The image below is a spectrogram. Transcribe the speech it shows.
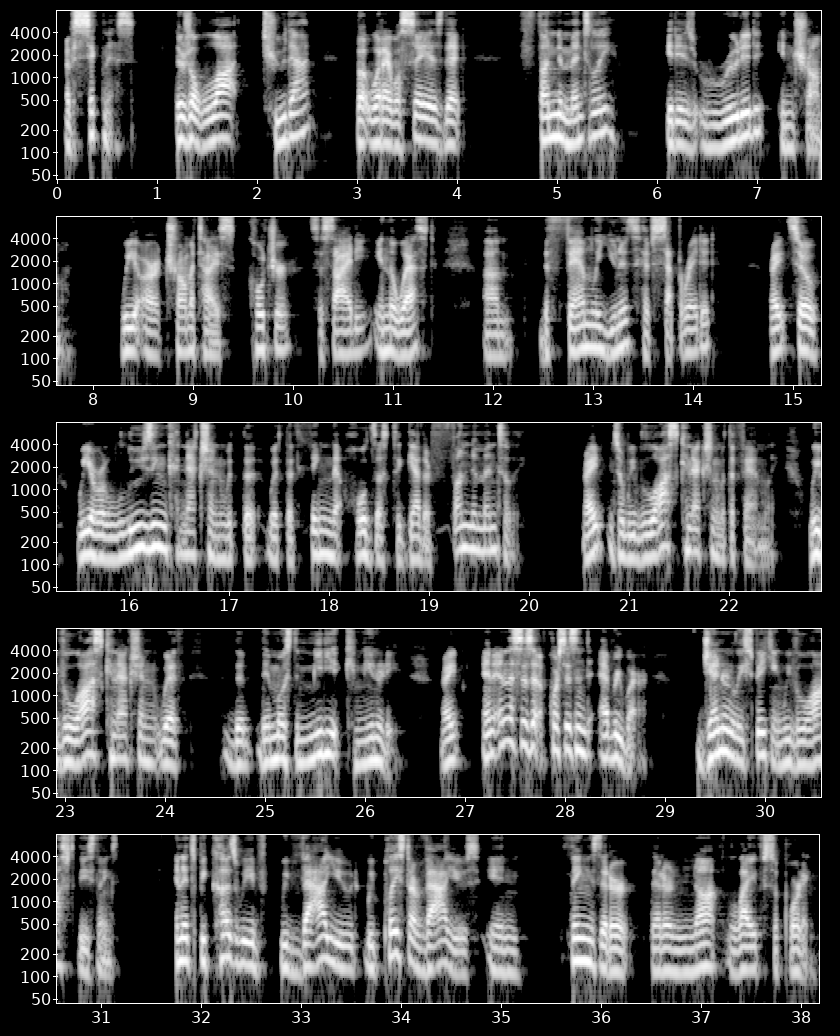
of sickness. There's a lot to that. But what I will say is that fundamentally, it is rooted in trauma. We are a traumatized culture, society in the West. Um, the family units have separated, right? So we are losing connection with the with the thing that holds us together fundamentally right? And so we've lost connection with the family. We've lost connection with the, the most immediate community, right? And, and this is, of course, isn't everywhere. Generally speaking, we've lost these things. And it's because we've we've valued, we've placed our values in things that are that are not life supporting.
